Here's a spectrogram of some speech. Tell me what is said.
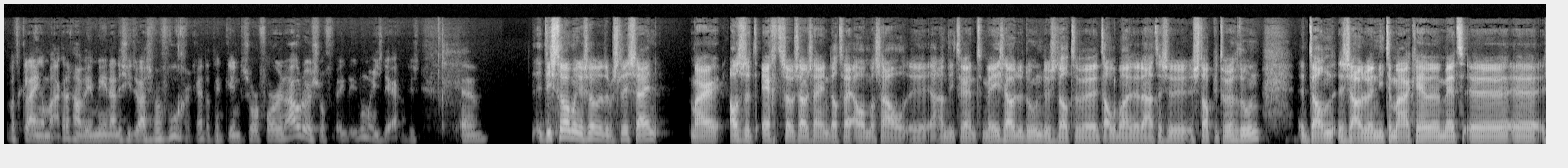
wat kleiner maken. Dan gaan we weer meer naar de situatie van vroeger. Hè? Dat een kind zorgt voor hun ouders of ik, noem maar iets dergelijks. Dus, uh... Die stromingen zullen er beslist zijn. Maar als het echt zo zou zijn dat wij allemaal massaal uh, aan die trend mee zouden doen, dus dat we het allemaal inderdaad eens een stapje terug doen, dan zouden we niet te maken hebben met uh, uh,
